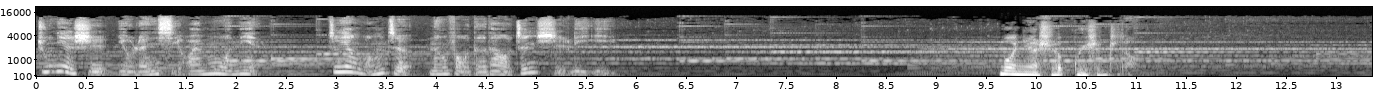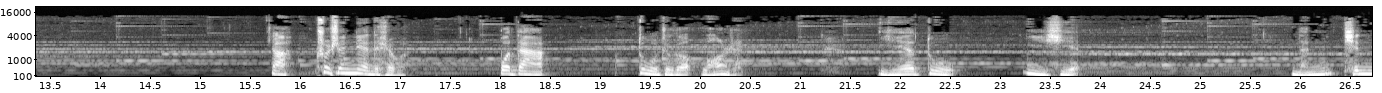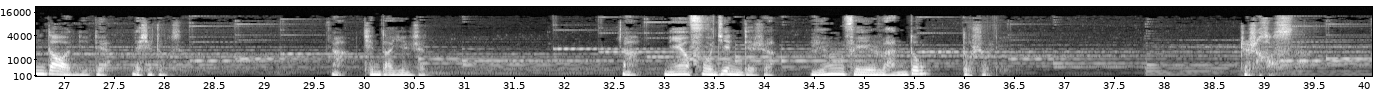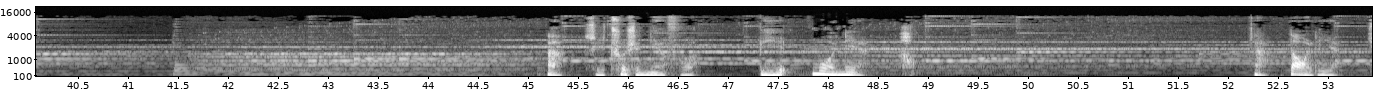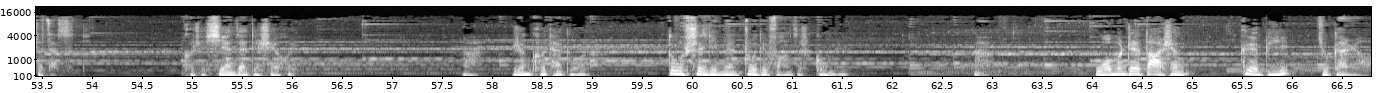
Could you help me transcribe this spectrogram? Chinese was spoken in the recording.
诸念时有人喜欢默念，这样亡者能否得到真实利益？默念时鬼神知道啊，出生念的时候，不但度这个亡人，也度一些能听到你的那些众生啊，听到音声啊，连附近的是云飞软动都受利，这是好事啊。啊，所以出声念佛比默念好啊，道理啊就在此地。可是现在的社会啊，人口太多了，都市里面住的房子是公寓。啊，我们这大声，个别就干扰了。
